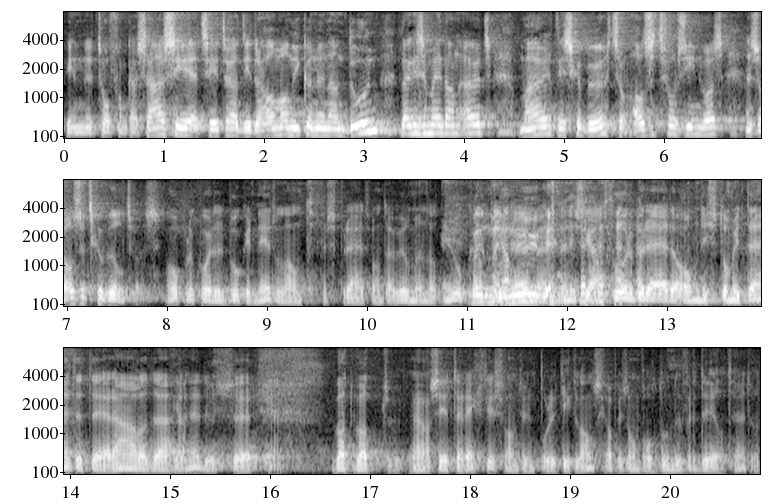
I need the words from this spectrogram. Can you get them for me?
in het Hof van Cassatie, et cetera, die er allemaal niet kunnen aan doen, leggen ze mij dan uit. Maar het is gebeurd zoals het voorzien was en zoals het gewild was. Hopelijk wordt het boek in Nederland verspreid, want daar wil men dat nu ook gaan doen. Men, is zich aan het voorbereiden om die stommiteiten te herhalen daar. Ja. Hè, dus, uh, wat, wat ja, zeer terecht is, want hun politiek landschap is onvoldoende verdeeld. Hè. Dat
